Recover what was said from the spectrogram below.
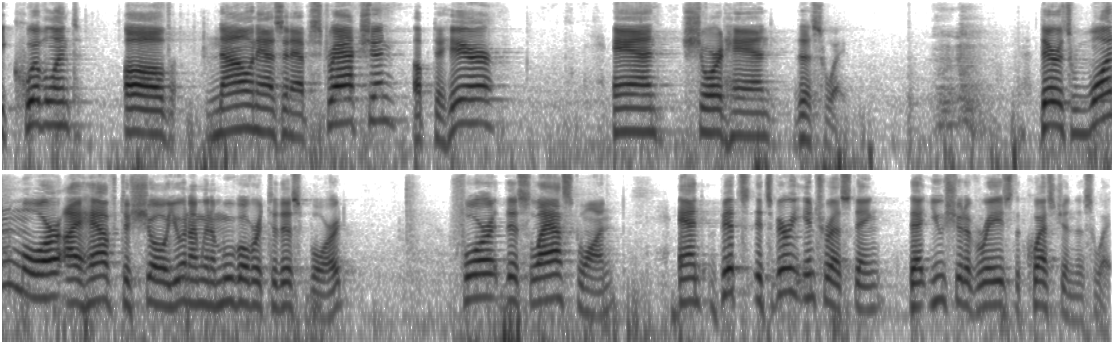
equivalent of noun as an abstraction up to here and shorthand this way. There's one more I have to show you, and I'm going to move over to this board for this last one. And bits, it's very interesting that you should have raised the question this way.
